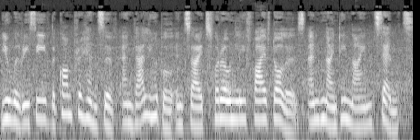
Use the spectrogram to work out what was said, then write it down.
you will receive the comprehensive and valuable insights for only $5.99.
